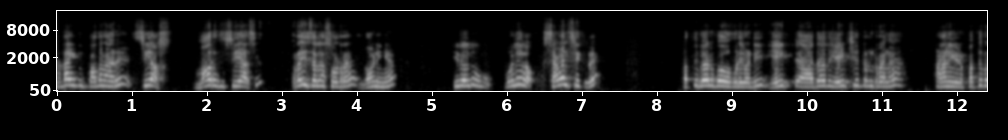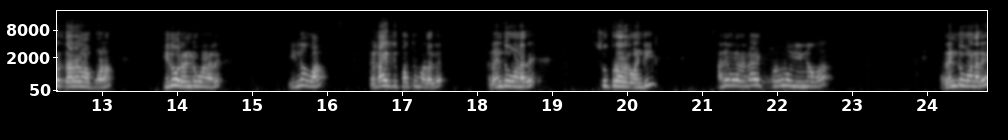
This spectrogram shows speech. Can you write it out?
ரெண்டாயிரத்தி பதினாறு சியாஸ் மாருதி சியாஸ் ப்ரைஸ் எல்லாம் சொல்கிறேன் கவனிங்க. இது வந்து ஒளிரோ செவன் சீட்டரு பத்து பேர் போகக்கூடிய வண்டி. எயிட் அதாவது எயிட் சீட்டர்ன்றாங்க ஆனால் நீங்கள் பத்து பேர் தாராளமாக போகலாம். இதுவும் ரெண்டு ஓனரு. இன்னோவா ரெண்டாயிரத்தி பத்து மாடலு ரெண்டு ஓனரு. சூப்பராக இருக்க வண்டி. அதே போல் ரெண்டாயிரத்தி பதினொன்று இன்னோவா. ரெண்டு ஓனரு.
